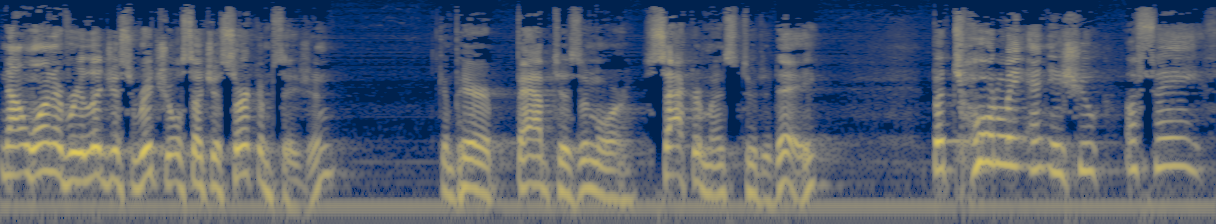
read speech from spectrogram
not one of religious ritual such as circumcision, compare baptism or sacraments to today, but totally an issue of faith.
